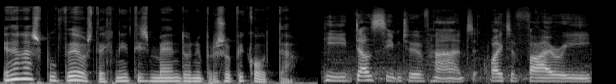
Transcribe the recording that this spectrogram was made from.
Ήταν ένας σπουδαίος τεχνίτης με έντονη προσωπικότητα. He does seem to have had quite a fiery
